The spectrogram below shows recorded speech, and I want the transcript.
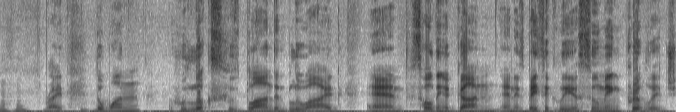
mm-hmm. right? Mm-hmm. The one who looks, who's blonde and blue eyed and is holding a gun and is basically assuming privilege,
